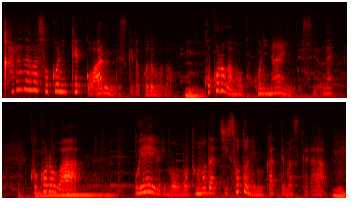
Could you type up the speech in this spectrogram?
体はそこに結構あるんですけど子供の。うん。心がもうここにないんですよね心は親よりももう友達外に向かってますからうん。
